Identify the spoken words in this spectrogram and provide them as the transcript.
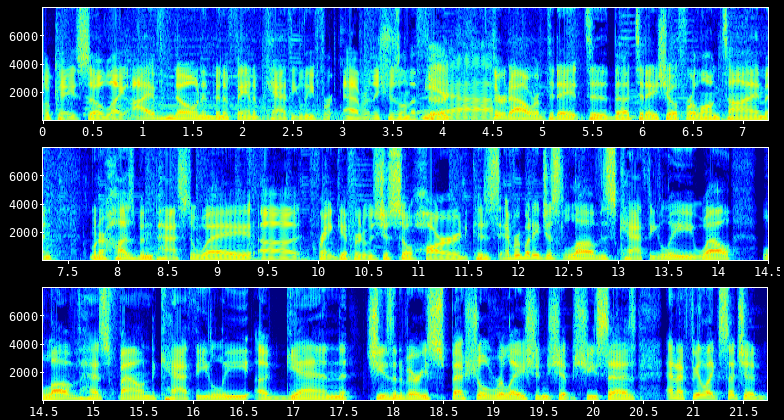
Okay, so like I've known and been a fan of Kathie Lee forever, and she was on the third Yeah. third hour of today to the Today Show for a long time, and. When her husband passed away, uh, Frank Gifford, it was just so hard because everybody just loves Kathie Lee. Well, love has found Kathie Lee again. She is in a very special relationship, she says. And I feel like such a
